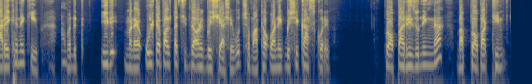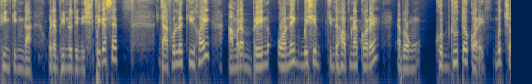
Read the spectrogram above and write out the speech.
আর এখানে কি? আমাদের ইরে মানে উল্টাপাল্টা চিন্তা অনেক বেশি আসে, বুঝছ? মাথা অনেক বেশি কাজ করে। প্রপার রিজনিং না বা প্রপার থিঙ্কিং না ওটা ভিন্ন জিনিস, ঠিক আছে? যার ফলে কি হয়? আমরা ব্রেন অনেক বেশি চিন্তা ভাবনা করে এবং খুব দ্রুত করে, বুঝছ?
